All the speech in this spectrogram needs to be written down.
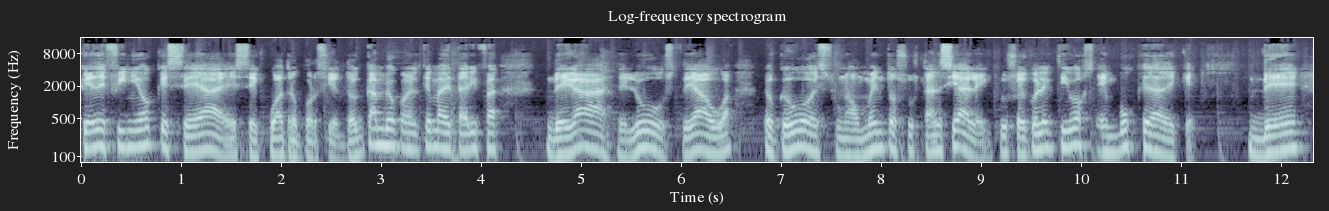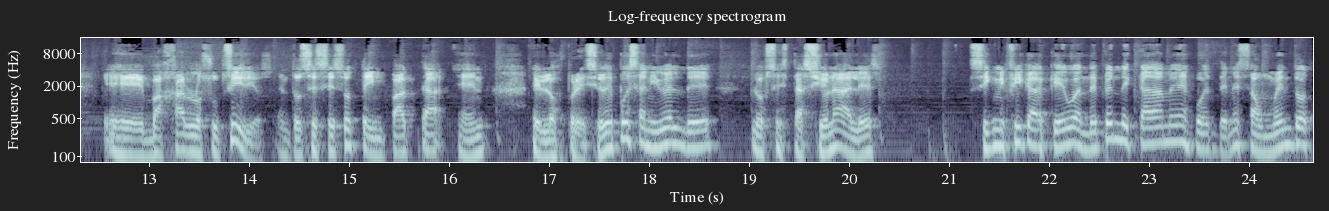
que definió que sea ese 4%. En cambio, con el tema de tarifa de gas, de luz, de agua, lo que hubo es un aumento sustancial e incluso de colectivos en búsqueda de qué? De eh, bajar los subsidios. Entonces eso te impacta en, los precios. Después a nivel de los estacionales, significa que, bueno, depende cada mes, pues tenés aumentos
